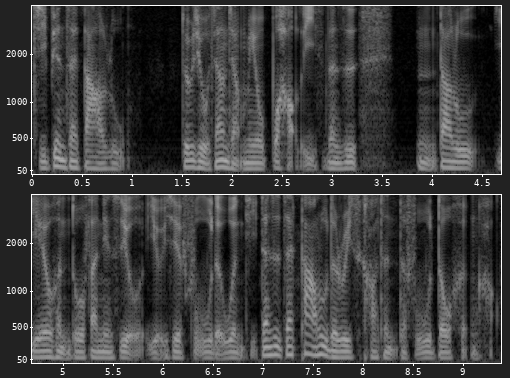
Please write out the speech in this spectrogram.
即便在大陆，对不起，我这样讲没有不好的意思，但是嗯，大陆也有很多饭店是有有一些服务的问题，但是在大陆的 Ritz Carlton 的服务都很好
